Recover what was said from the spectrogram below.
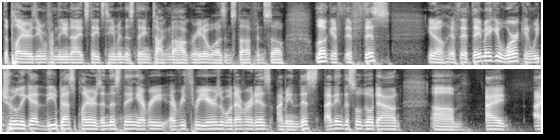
the players, even from the United States team in this thing, talking about how great it was and stuff. And so, look, if if this you know, if, if they make it work and we truly get the best players in this thing every every three years or whatever it is, I mean, this I think this will go down. Um, I I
